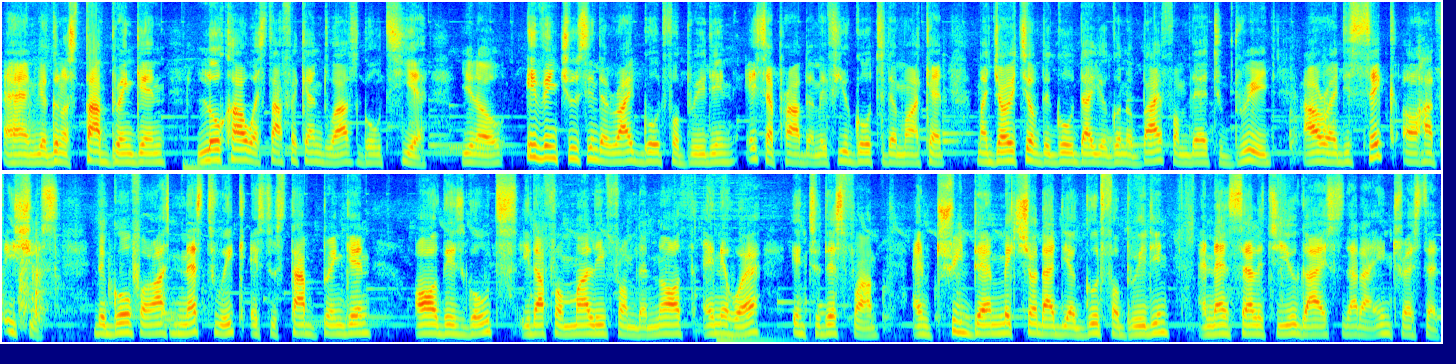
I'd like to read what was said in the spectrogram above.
and we're gonna start bringing local West African dwarfs goats here. You know, even choosing the right goat for breeding is a problem. If you go to the market, majority of the goat that you're going to buy from there to breed are already sick or have issues. The goal for us next week is to start bringing all these goats, either from Mali, from the north, anywhere, into this farm and treat them, make sure that they are good for breeding, and then sell it to you guys that are interested.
